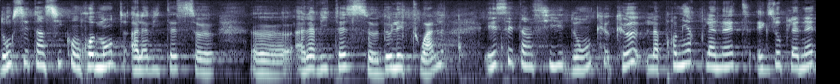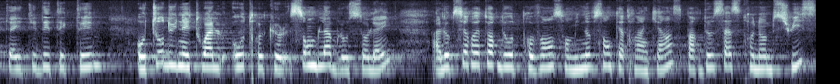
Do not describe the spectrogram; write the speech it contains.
Donc c'est ainsi qu'on remonte à la vitesse, euh, à la vitesse de l'étoile. Et c'est ainsi donc que la première planète, exoplanète, a été détectée autour d'une étoile autre que semblable au Soleil à l'Observatoire de Haute-Provence en 1995 par deux astronomes suisses,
